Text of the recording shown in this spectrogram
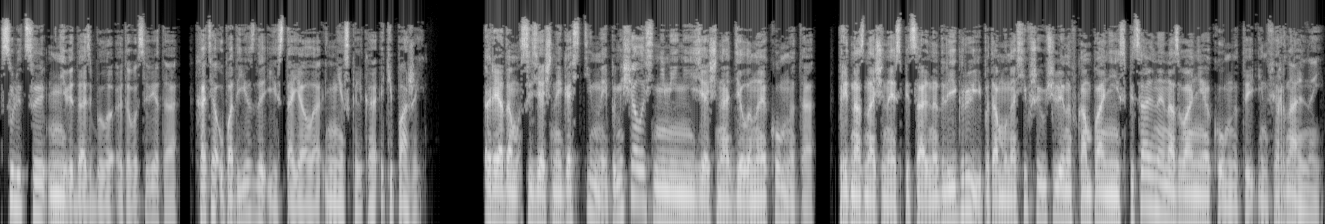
с улицы не видать было этого света, хотя у подъезда и стояло несколько экипажей. Рядом с изящной гостиной помещалась не менее изящно отделанная комната, предназначенная специально для игры и потому носившая у членов компании специальное название комнаты инфернальной.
